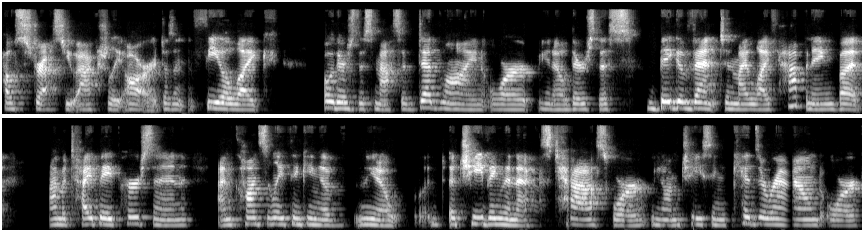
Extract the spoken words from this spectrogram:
how stressed you actually are. It doesn't feel like, oh, there's this massive deadline or, you know, there's this big event in my life happening, but I'm a type A person. I'm constantly thinking of, you know, achieving the next task or, you know, I'm chasing kids around or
